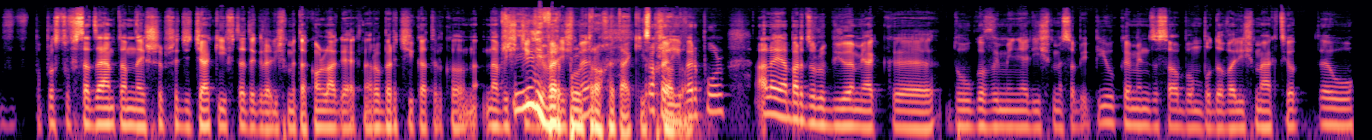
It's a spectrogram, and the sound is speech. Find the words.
w, po prostu wsadzałem tam najszybsze dzieciaki i wtedy graliśmy taką lagę jak na Robercika, tylko na, na wyścigi Czyli Liverpool graliśmy. trochę taki Trochę. Liverpool, ale ja bardzo lubiłem, jak e, długo wymienialiśmy sobie piłkę między sobą, budowaliśmy akcję od tyłu,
